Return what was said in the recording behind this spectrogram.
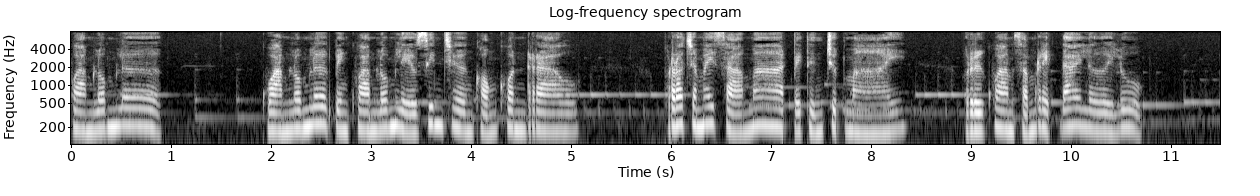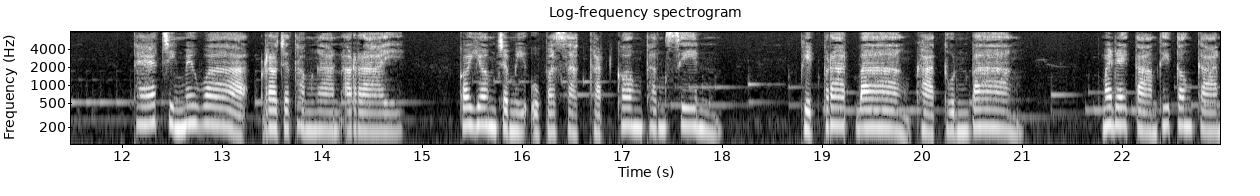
ความล้มเลิก ความล้มเลิกเป็นความล้มเหลวสิ้นเชิงของคนเรา เพราะจะไม่สามารถไปถึงจุดหมาย หรือความสำเร็จได้เลยลูก แท้จริงไม่ว่าเราจะทำงานอะไร ก็ย่อมจะมีอุปสรรคขัดข้องทั้งสิ้น ผิดพลาดบ้าง ขาดทุนบ้าง ไม่ได้ตามที่ต้องการ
